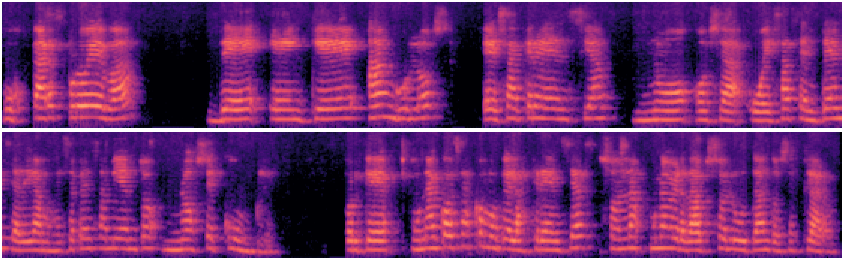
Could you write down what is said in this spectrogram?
buscar prueba de en qué ángulos esa creencia no, o sea, o esa sentencia, digamos, ese pensamiento no se cumple. Porque una cosa es como que las creencias son una verdad absoluta, entonces, claro,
